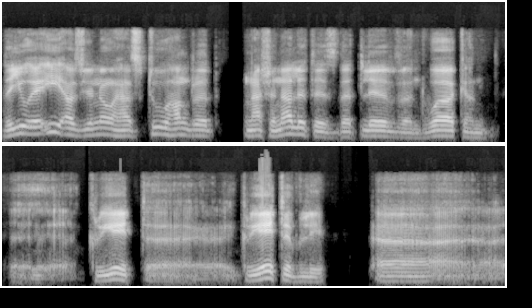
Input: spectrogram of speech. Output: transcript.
the UAE, as you know, has 200 nationalities that live and work and uh, create uh, creatively uh,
